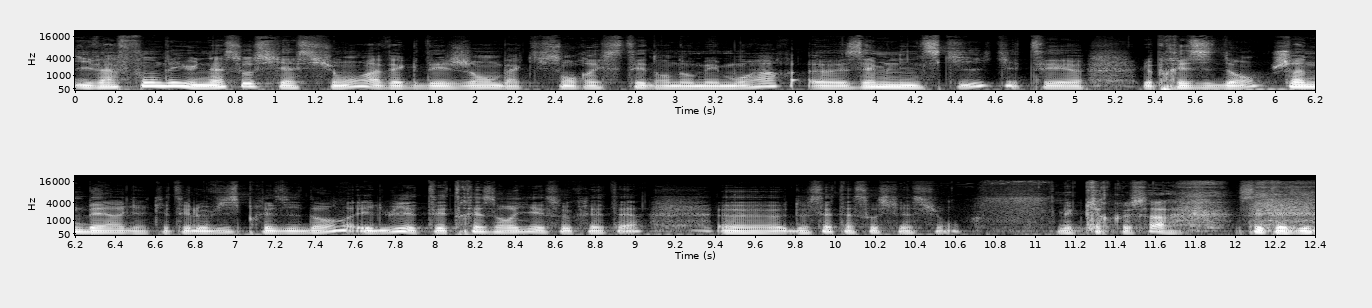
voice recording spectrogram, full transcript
il va fonder une association avec des gens bah, qui sont restés dans nos mémoires. Zemlinski, qui était le président, Schoenberg, qui était le vice-président, et lui était trésorier et secrétaire de cette association. Mais pire que ça. C'est-à-dire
